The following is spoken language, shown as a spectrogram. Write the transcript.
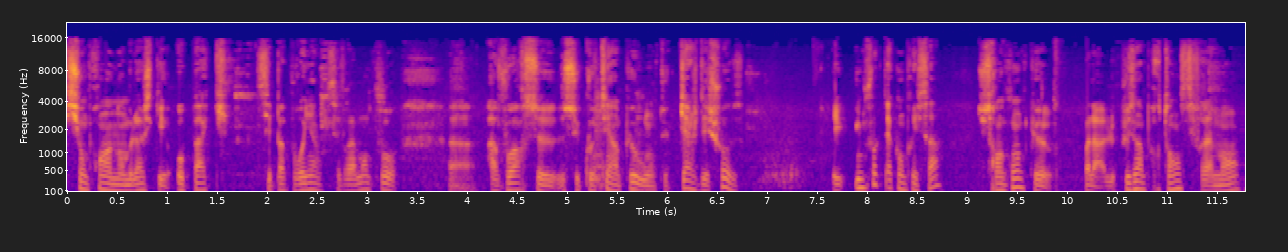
Si on prend un emballage qui est opaque, c'est pas pour rien, c'est vraiment pour euh, avoir ce, ce côté un peu où on te cache des choses. Et une fois que tu as compris ça, tu te rends compte que voilà, le plus important, c'est vraiment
